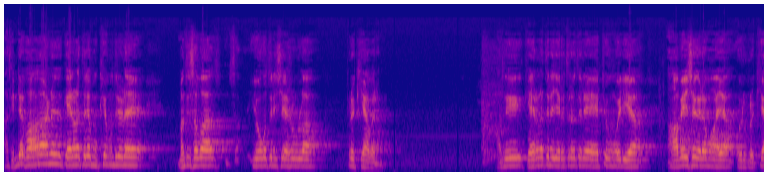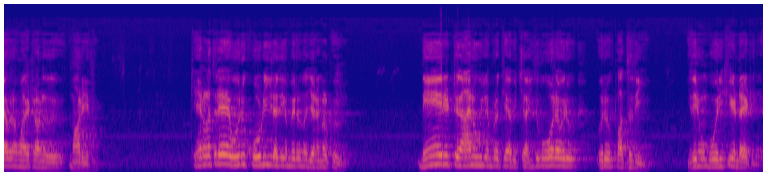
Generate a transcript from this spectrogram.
അതിന്റെ ഭാഗമാണ് കേരളത്തിലെ മുഖ്യമന്ത്രിയുടെ മന്ത്രിസഭാ യോഗത്തിന് ശേഷമുള്ള പ്രഖ്യാപനം. അത് കേരളത്തിന്റെ ചരിത്രത്തിലെ ഏറ്റവും വലിയ ആവേശകരമായ ഒരു പ്രഖ്യാപനമായിട്ടാണ് ഇത് മാറിയത്. കേരളത്തിലെ ഒരു കോടിയിലധികം വരുന്ന ജനങ്ങൾക്ക് നേരിട്ട് ആനുകൂല്യം പ്രഖ്യാപിച്ച ഇതുപോലെ ഒരു ഒരു പദ്ധതി ഇതിനു മുമ്പ് ഒരിക്കുകയുണ്ടായിട്ടില്ല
